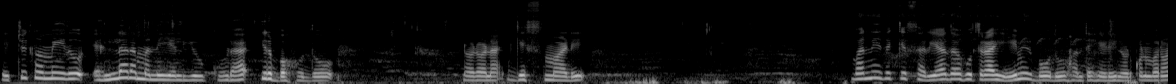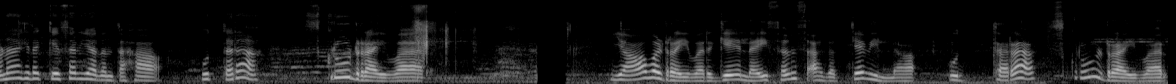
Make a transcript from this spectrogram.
ಹೆಚ್ಚು ಕಮ್ಮಿ ಇದು ಎಲ್ಲರ ಮನೆಯಲ್ಲಿಯೂ ಕೂಡ ಇರಬಹುದು. ನೋಡೋಣ, ಗೆಸ್ ಮಾಡಿ. ಬನ್ನಿ, ಇದಕ್ಕೆ ಸರಿಯಾದ ಉತ್ತರ ಏನಿರ್ಬೋದು ಅಂತ ಹೇಳಿ ನೋಡ್ಕೊಂಡು ಬರೋಣ. ಇದಕ್ಕೆ ಸರಿಯಾದಂತಹ ಉತ್ತರ ಸ್ಕ್ರೂ ಡ್ರೈವರ್ ಯಾವ ಡ್ರೈವರ್ಗೆ ಲೈಸೆನ್ಸ್ ಅಗತ್ಯವಿಲ್ಲ? ಉತ್ತರ ಸ್ಕ್ರೂ ಡ್ರೈವರ್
